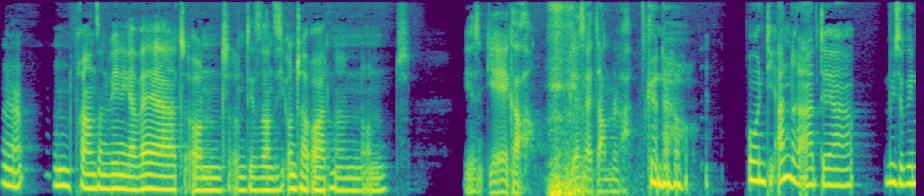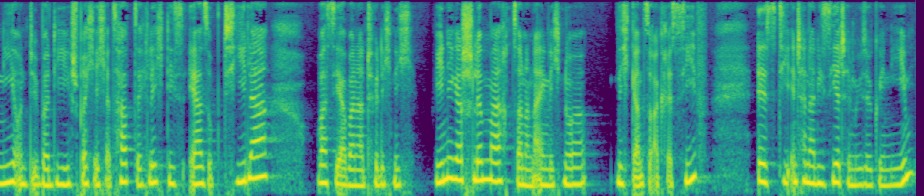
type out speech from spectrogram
Ja, und Frauen sind weniger wert und, und die sollen sich unterordnen und wir sind Jäger, ihr seid Sammler. Genau. Und die andere Art der Misogynie und über die spreche ich jetzt hauptsächlich, die ist eher subtiler, was sie aber natürlich nicht weniger schlimm macht, sondern eigentlich nur nicht ganz so aggressiv, ist die internalisierte Misogynie.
